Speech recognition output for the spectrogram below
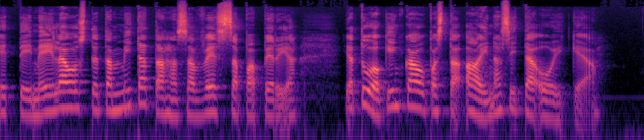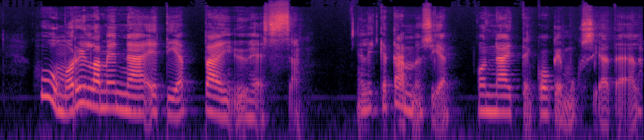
ettei meillä osteta mitä tahansa vessapaperia ja tuokin kaupasta aina sitä oikeaa. Huumorilla mennään eteenpäin yhdessä. Eli tämmöisiä on näiden kokemuksia täällä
